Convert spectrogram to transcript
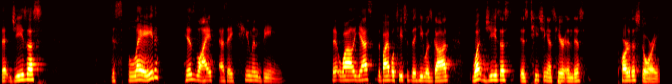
That Jesus displayed his life as a human being. That while, yes, the Bible teaches that he was God, what Jesus is teaching us here in this part of the story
